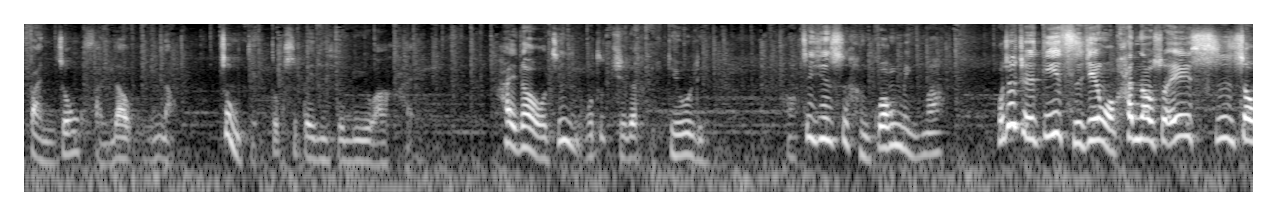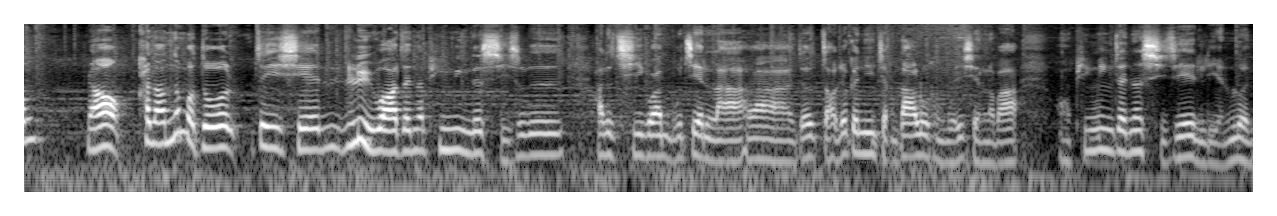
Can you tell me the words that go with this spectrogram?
反中反到无脑，重点都是被那些绿蛙害，害到我真我都觉得很丢脸。哦，这件事很光明吗？我就觉得第一时间我看到说，哎，失踪，然后看到那么多这一些绿蛙在那拼命的洗，是不是？他的器官不见啦，是吧？就早就跟你讲大陆很危险了吧？哦，拼命在那洗这些言论，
